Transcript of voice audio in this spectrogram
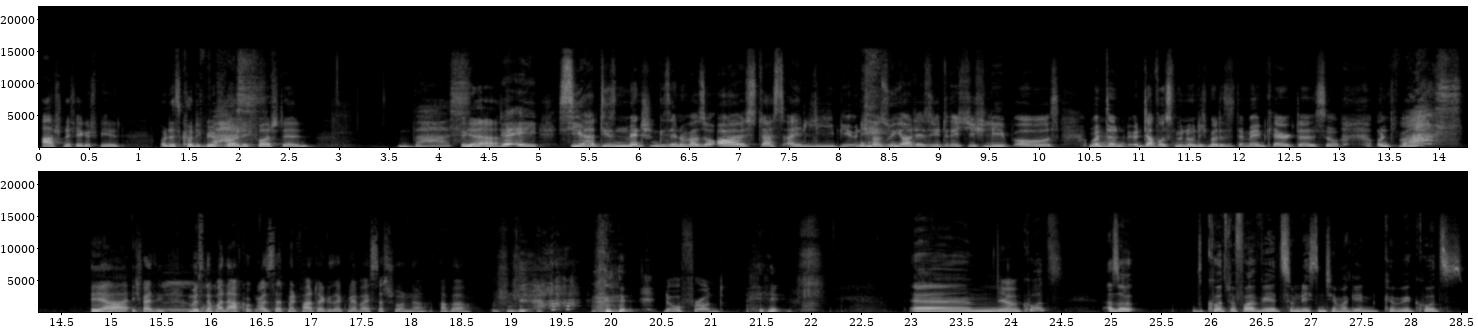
Arschlöcher gespielt. Und das konnte ich mir Was? voll nicht vorstellen. Was? Ja. Der, ey, sie hat diesen Menschen gesehen und war so, oh, ist das ein Liebie? Und ich war so, ja, der sieht richtig lieb aus. Und ja. dann, da wussten wir noch nicht mal, dass es der Main Character ist, so. Und was? Ja, ich weiß nicht. Wir müssen nochmal nachgucken. Also, das hat mein Vater gesagt, wer weiß das schon, ne? Aber. no front. ähm, ja. kurz, also, kurz bevor wir zum nächsten Thema gehen, können wir kurz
